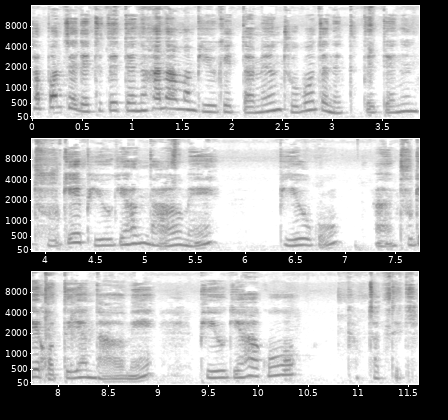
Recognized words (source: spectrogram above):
첫 번째 네트 뜰 때는 하나만 비우기 했다면 두 번째 네트 뜰 때는 두 개 비우기 한 다음에 비우고 아, 두 개 겉뜨기 한 다음에 비우기 하고 겹쳐뜨기.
